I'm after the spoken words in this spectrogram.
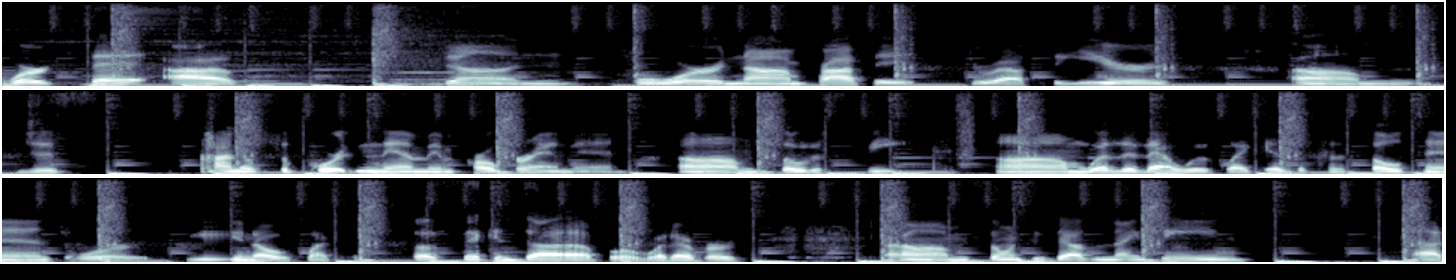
work that I've done for nonprofits throughout the years, um, just kind of supporting them in programming, um, so to speak. Um, whether that was like as a consultant or you know like a second job or whatever. Um, so in 2019, I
